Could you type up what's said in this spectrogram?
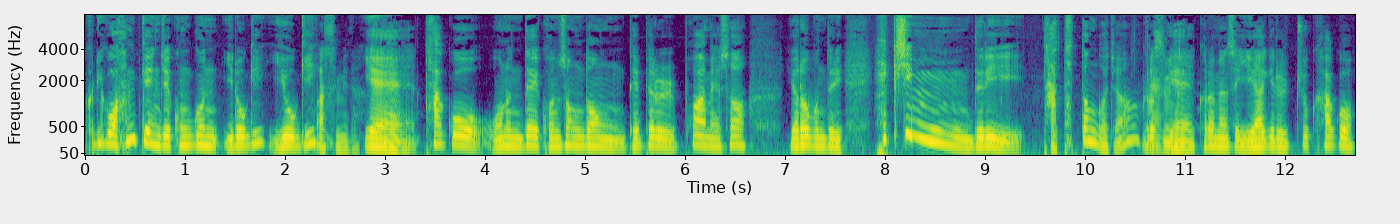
그리고 함께 이제 공군 1호기, 2호기 맞습니다. 예, 네. 타고 오는데 권성동 대표를 포함해서 여러분들이 핵심들이 다 탔던 거죠. 그렇습니다. 예, 그러면서 이야기를 쭉 하고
